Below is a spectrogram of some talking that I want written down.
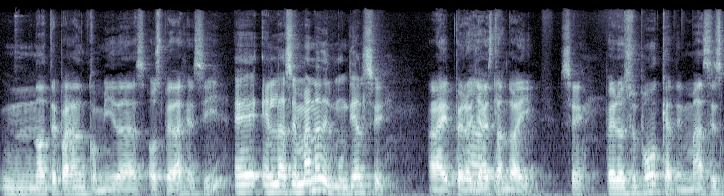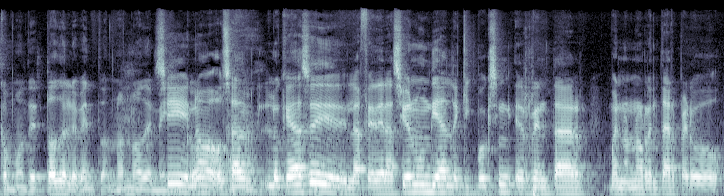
no te pagan comidas, hospedaje, sí. Eh, en la semana del mundial sí, Ay, pero Ah, ya ok. estando ahí. Sí. Pero supongo que además es como de todo el evento, ¿no? No de México. Sí, no, o sea, Ajá. lo que hace la Federación Mundial de Kickboxing es rentar, bueno, no rentar, pero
